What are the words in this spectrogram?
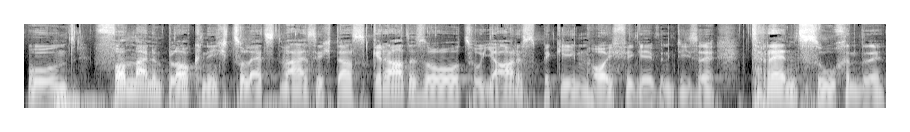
Und von meinem Blog nicht zuletzt weiß ich, dass gerade so zu Jahresbeginn häufig eben diese Trendsuchende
